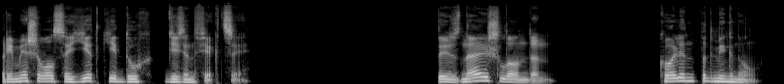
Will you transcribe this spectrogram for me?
примешивался едкий дух дезинфекции. «Ты знаешь Лондон?» Колин подмигнул.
